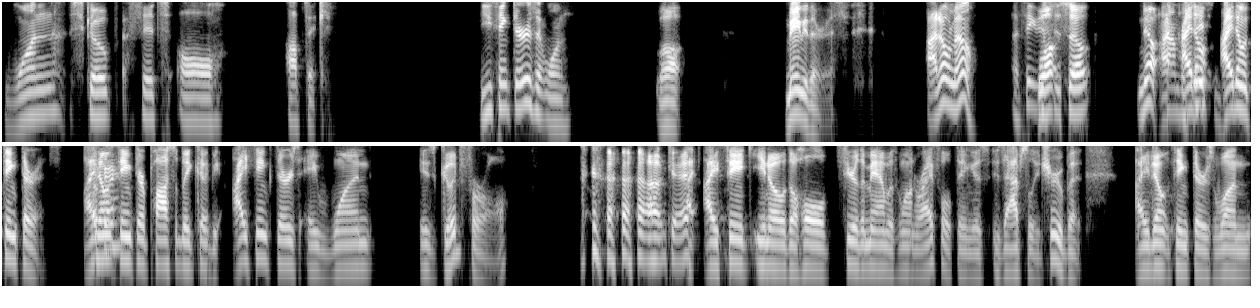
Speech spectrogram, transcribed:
one scope fits all optic. You think there isn't one? Well, maybe there is. I don't know. I think this Well, is so no, I, I don't. I don't think there is. I don't think there possibly could be. I think there's a one is good for all. okay. I, I think you know the whole fear the man with one rifle thing is is absolutely true, but I don't think there's one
